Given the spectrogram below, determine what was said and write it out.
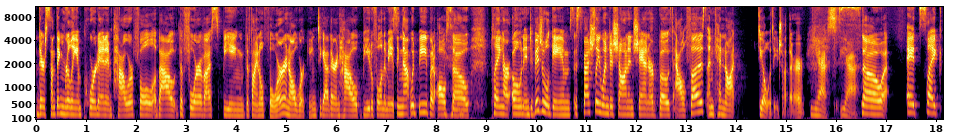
there's something really important and powerful about the four of us being the final four and all working together and how beautiful and amazing that would be, but also playing our own individual games, especially when Deshawn and Shan are both alphas and cannot deal with each other. Yes. Yeah. So it's like,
